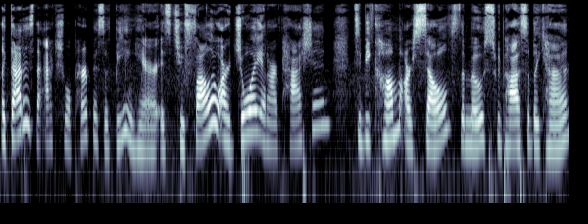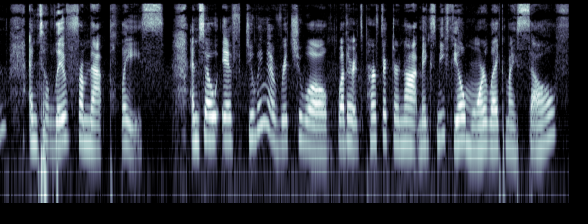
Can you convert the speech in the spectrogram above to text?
Like that is the actual purpose of being here is to follow our joy and our passion, to become ourselves the most we possibly can, and to live from that place and so, if doing a ritual, whether it's perfect or not, makes me feel more like myself,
